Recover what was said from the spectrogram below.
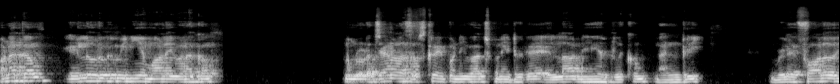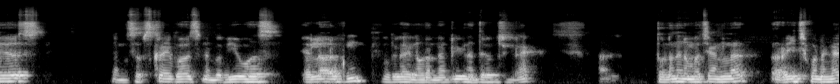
வணக்கம். எல்லோருக்கும் இனிய மாலை வணக்கம். நம்மளோட சேனலை சப்ஸ்கிரைப் பண்ணி வாட்ச் பண்ணிட்டு இருக்க எல்லா நேயர்களுக்கும் நன்றி. நம்மளுடைய ஃபாலோயர்ஸ் நம்ம சப்ஸ்கிரைபர்ஸ் நம்ம வியூவர்ஸ் எல்லாருக்கும் முதல்ல என்னோட நன்றி நான் தெரிவிச்சுக்கிறேன். தொடர்ந்து நம்ம சேனலை ரீச் பண்ணுங்க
